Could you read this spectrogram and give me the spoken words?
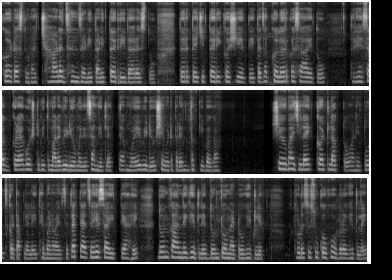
कट असतो ना छान झणझणीत आणि तर्रीदार असतो. तर त्याची तरी कशी येते त्याचा कलर कसा येतो तर ह्या सगळ्या गोष्टी मी तुम्हाला व्हिडिओमध्ये सांगितल्यात. त्यामुळे व्हिडिओ शेवटपर्यंत नक्की बघा. शेवभाजीला एक कट लागतो आणि तोच कट आपल्याला इथे बनवायचा तर त्याचं हे साहित्य आहे. दोन कांदे घेतलेत दोन टोमॅटो घेतलेत. थोडंसं सुकं खोबरं घेतलं आहे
